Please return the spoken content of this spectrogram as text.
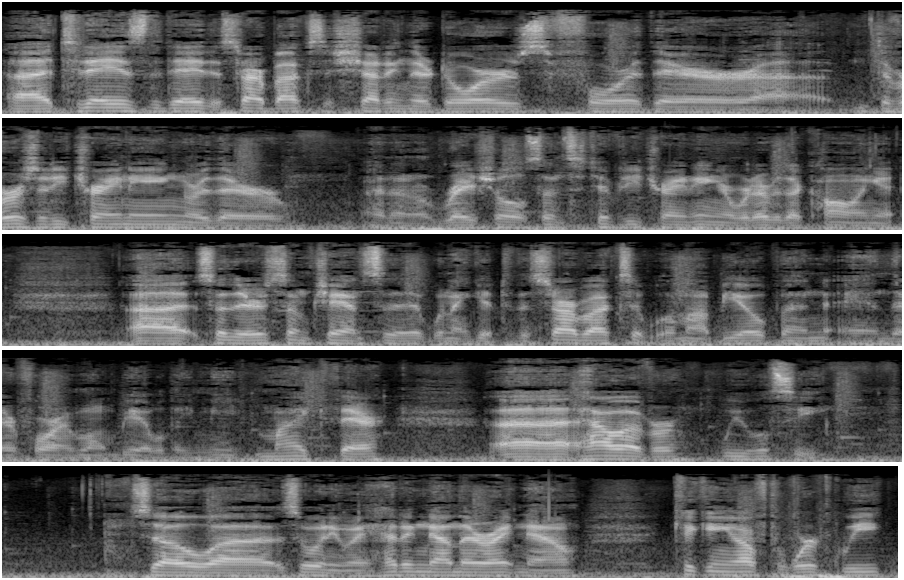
Uh, today is the day that Starbucks is shutting their doors for their uh, diversity training or their, I don't know, racial sensitivity training or whatever they're calling it. Uh, so there's some chance that when I get to the Starbucks, it will not be open, and therefore I won't be able to meet Mike there. Uh, however, we will see. So, uh, so anyway, heading down there right now, kicking off the work week,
